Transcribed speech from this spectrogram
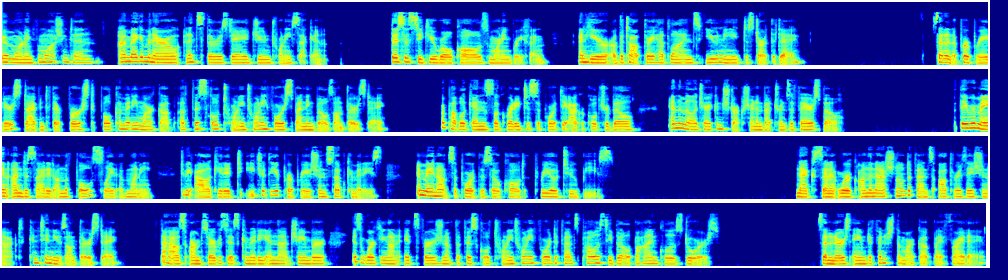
Good morning from Washington. I'm Megan Mineiro, and it's Thursday, June 22nd. This is CQ Roll Call's morning briefing, and here are the top three headlines you need to start the day. Senate appropriators dive into their first full committee markup of fiscal 2024 spending bills on Thursday. Republicans look ready to support the agriculture bill and the military construction and veterans affairs bill. But they remain undecided on the full slate of money to be allocated to each of the appropriation subcommittees and may not support the so-called 302Bs. Next, Senate work on the National Defense Authorization Act continues on Thursday. The House Armed Services Committee in that chamber is working on its version of the fiscal 2024 defense policy bill behind closed doors. Senators aim to finish the markup by Friday.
